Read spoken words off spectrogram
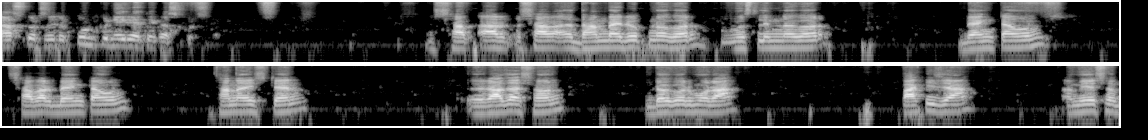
কাজ করছ এটা কোন কোন এরিয়াতে কাজ করছ? আর Dhamrai Rupnagar Muslimnagar bank town Savar bank town থানা স্ট্যান্ড রাজাসন ডগরমোড়া পাকিজা আমি এসব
